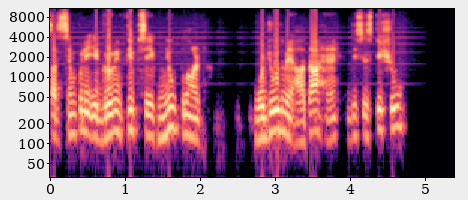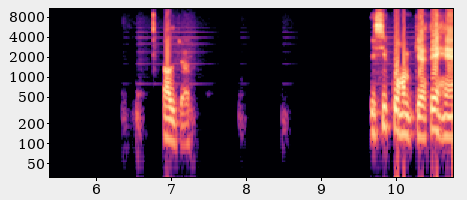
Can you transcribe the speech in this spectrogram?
सर सिंपली एक ग्रोइंग टिप से एक न्यू प्लांट वजूद में आता है। दिस इज़ टिश्यू कल्चर इसी को हम कहते हैं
